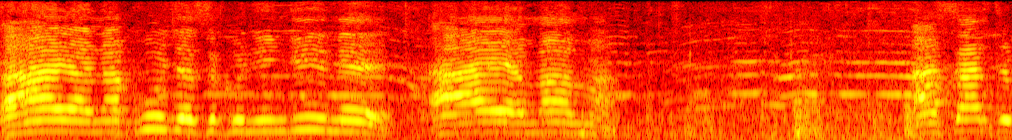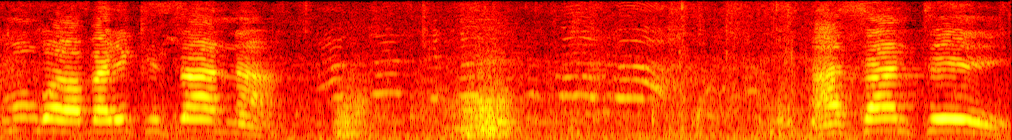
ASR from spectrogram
Haya, nakuja siku nyingine. Haya mama, asante. Mungu awabariki sana. Asante.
